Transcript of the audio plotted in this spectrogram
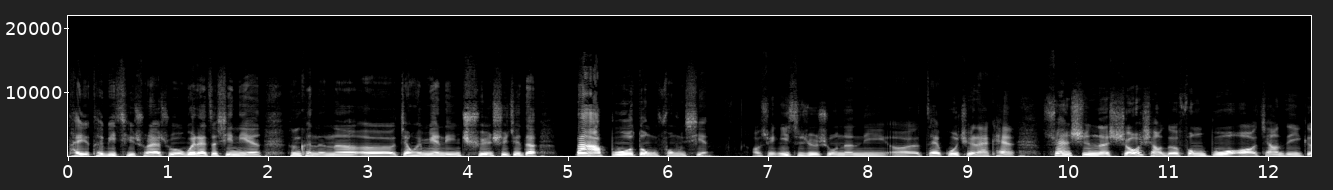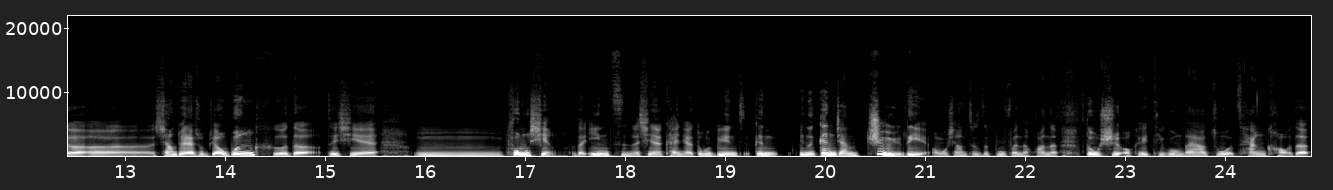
他也特别提出来说，未来这些年很可能呢，呃，将会面临全世界的大波动风险。啊，所以意思就是说呢，你呃，在过去来看，算是呢小小的风波哦，这样的一个呃，相对来说比较温和的这些嗯风险的因子呢，现在看起来都会变更变得更加的剧烈啊。我想这这部分的话呢，都是我可以提供大家做参考的。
